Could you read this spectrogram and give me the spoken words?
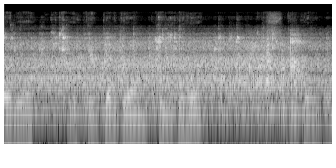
चलिए एक एक करके हम खुलते हैं। स्पीकर को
